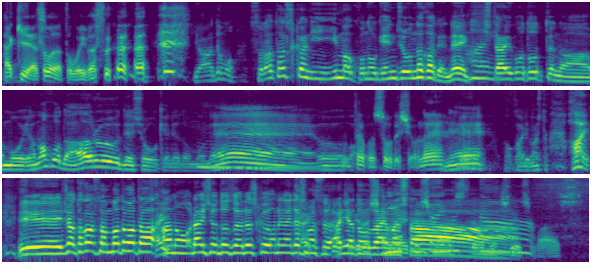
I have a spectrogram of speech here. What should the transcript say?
はっきりはそうだと思います。いやでもそれは確かに今この現状の中でね、聞きたいことっていうのはもう山ほどあるでしょうけれどもね。うん、多分そうでしょうね。ね、わかりました。はい。えー、じゃあ高橋さんまたまた、はい、あの来週どうぞよろしくお願いいたします。はい、ありがとうございました。失礼します。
